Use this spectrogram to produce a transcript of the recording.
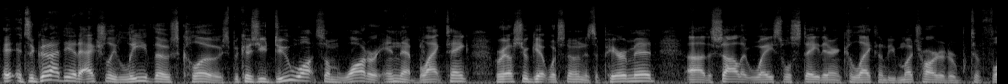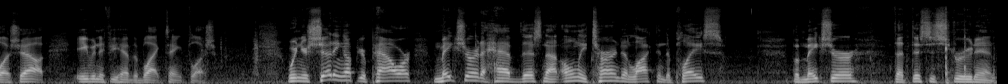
it's a good idea to actually leave those closed because you do want some water in that black tank or else you'll get what's known as a pyramid. Uh, the solid waste will stay there and collect and be much harder to, to flush out even if you have the black tank flush. When you're setting up your power, make sure to have this not only turned and locked into place, but make sure that this is screwed in.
